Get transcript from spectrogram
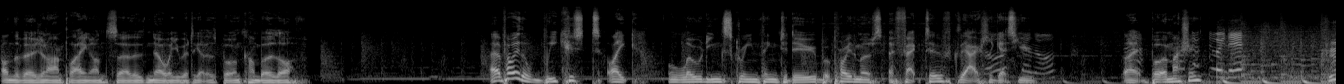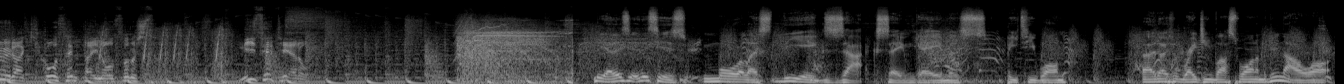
on the version I'm playing on, so there's no way you were to get those button combos off. Uh, probably the weakest like loading screen thing to do, but probably the most effective because it actually gets you like button mashing. クーラー機構戦隊の恐ろしさ見せてやろう But yeah, this is, this is more or less the exact same game as BT1. Uh, no, it's Raging Blast 1. I've been doing that a lot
